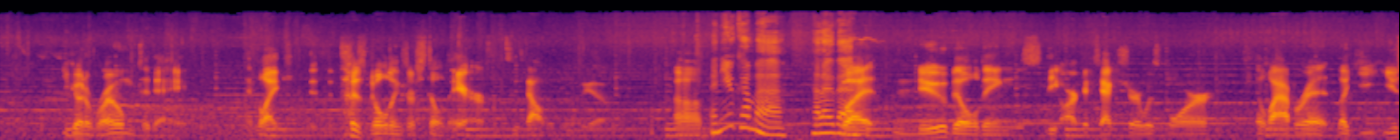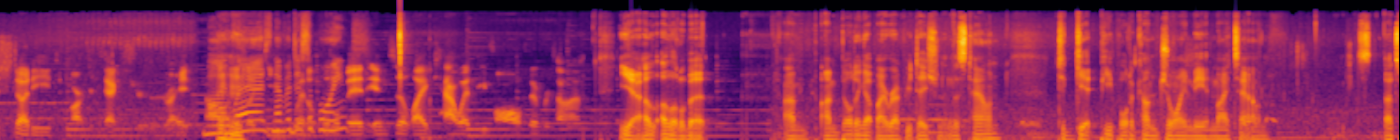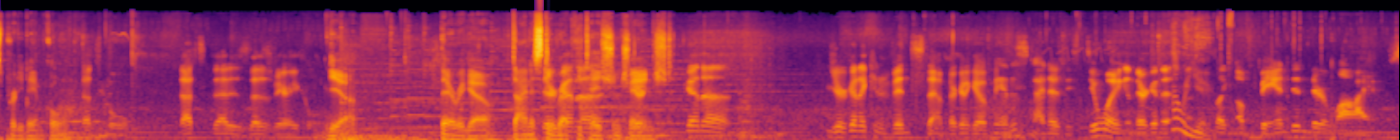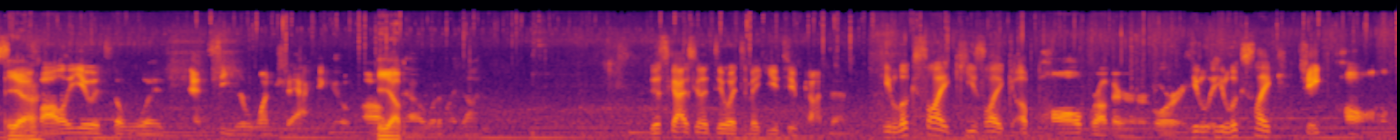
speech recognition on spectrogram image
you go to Rome today, and like th- those buildings are still there from 2,000 years ago. Um, A newcomer. Hello there. but new buildings, the architecture was more elaborate. Like you, you studied architecture, right? My Um, like, you never went a little bit into like how it evolved over time. Yeah, a, a little bit. I'm I'm building up my reputation in this town to get people to come join me in my town. It's, that's pretty damn cool. That's cool. That's that is that is very cool. Yeah. There we go. Dynasty They're gonna- reputation changed. Gonna you're gonna convince them. They're gonna go, man, this guy knows what he's doing, and they're gonna How are you? like abandon their lives, Yeah. follow you into the woods, and see your one shack and go, oh Yep. no, what have I done? This guy's gonna do it to make YouTube content. He looks like he's like a Paul brother, or he he looks like Jake Paul.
